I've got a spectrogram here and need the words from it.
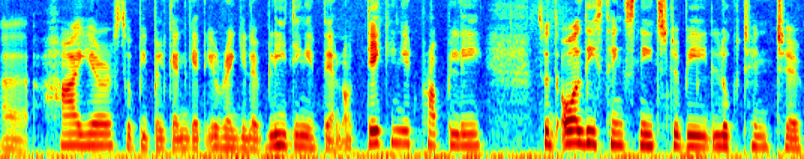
uh, higher so people can get irregular bleeding if they're not taking it properly. So th- all these things needs to be looked into.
